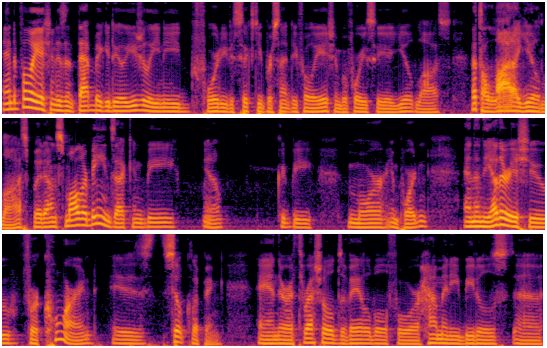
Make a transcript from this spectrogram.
And defoliation isn't that big a deal. Usually you need 40 to 60% defoliation before you see a yield loss. That's a lot of yield loss, but on smaller beans that can be, you know, could be more important. And then the other issue for corn is silk clipping. And there are thresholds available for how many beetles uh,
